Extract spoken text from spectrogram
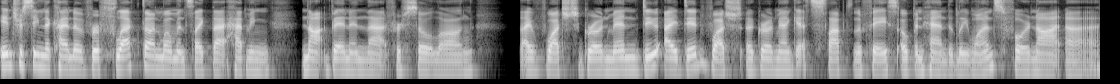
interesting to kind of reflect on moments like that having not been in that for so long i've watched grown men do i did watch a grown man get slapped in the face open-handedly once for not uh,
